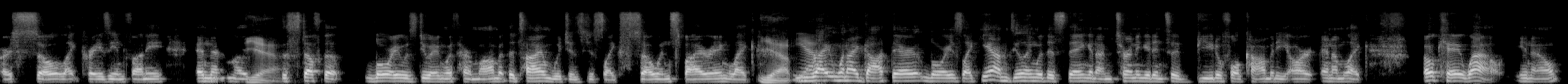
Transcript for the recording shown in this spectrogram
are so like crazy and funny, and then like Yeah. the stuff that Laurie was doing with her mom at the time, which is just like so inspiring. Like Yeah. Yeah. right when I got there, Laurie's like, yeah, I'm dealing with this thing and I'm turning it into beautiful comedy art, and I'm like. Okay, wow, you know.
